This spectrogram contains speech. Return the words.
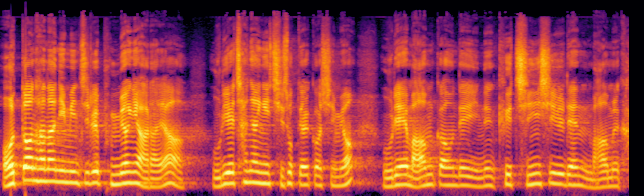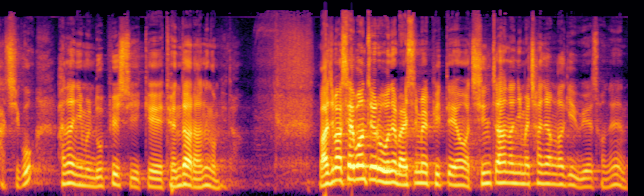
어떤 하나님인지를 분명히 알아야 우리의 찬양이 지속될 것이며 우리의 마음 가운데 있는 그 진실된 마음을 가지고 하나님을 높일 수 있게 된다라는 겁니다. 마지막 세 번째로 오늘 말씀을 빗대어 진짜 하나님을 찬양하기 위해서는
